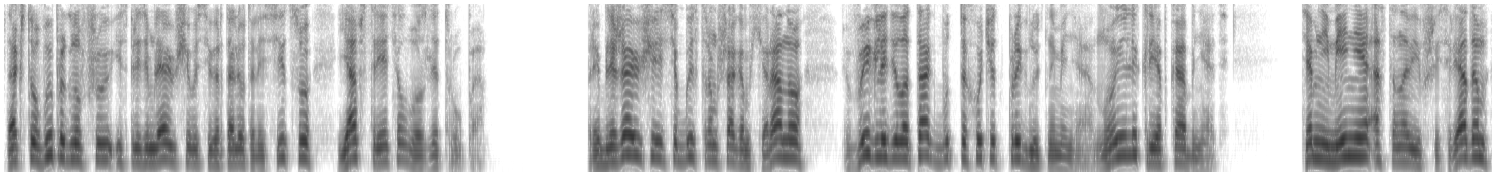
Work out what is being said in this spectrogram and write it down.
Так что выпрыгнувшую из приземляющегося вертолета лисицу я встретил возле трупа. Приближающаяся быстрым шагом Хирану выглядела так, будто хочет прыгнуть на меня, ну или крепко обнять. Тем не менее, остановившись рядом,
